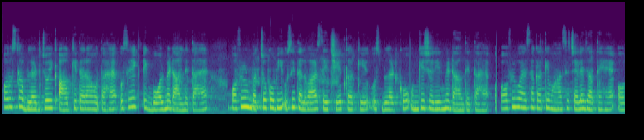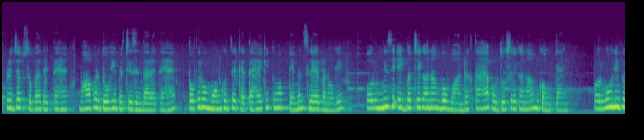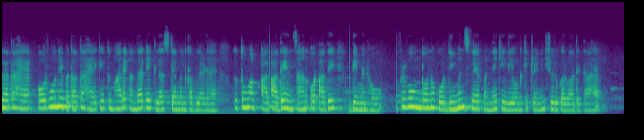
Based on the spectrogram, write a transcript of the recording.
और उसका ब्लड जो एक आग की तरह होता है, उसे एक बॉल में डाल लेता है। और फिर उन बच्चों को भी उसी तलवार से छेद करके उस ब्लड को उनके शरीर में डाल देता है। और फिर वो ऐसा करके वहाँ से चले जाते हैं और फिर जब सुबह देखते हैं, वहाँ पर दो ही बच्चे ज़िंदा रहते हैं तो फिर वो मोंग उनसे कहता है कि तुम अब डेमन स्लेयर बनोगे। और उनमें से एक बच्चे का नाम वो वान रखता है और दूसरे का नाम गोंगटैंग। और वो उन्हें बताता है, और वो उन्हें बताता है कि तुम्हारे अंदर एक लस डेमन का ब्लड है तो तुम अब आधे इंसान और आधे डेमन हो। फिर वो उन दोनों को डीमन स्लेयर बनने के लिए उनकी ट्रेनिंग शुरू करवा देता है।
